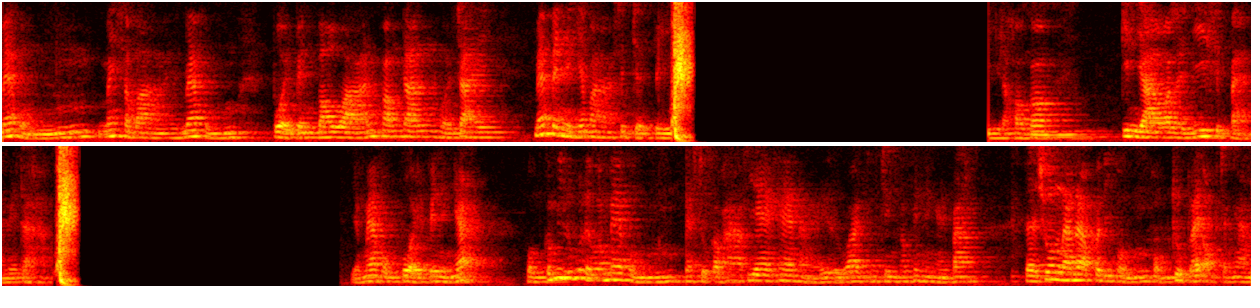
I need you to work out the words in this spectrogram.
ม่ผมไม่สบาย แม่ผมป่วยเป็นเบาหวาน ความดันหัวใจ แม่เป็นอย่างนี้ยมา 17 ปี แล้วเขาก็กินยาวันละ 28 เม็ดอะครับอย่างแม่ผมป่วยเป็นอย่างเงี้ย ผมก็ไม่รู้เลยว่าแม่ผมสุขภาพแย่แค่ไหน หรือว่าจริง ๆเขาเป็นยังไงบ้าง แต่ช่วงนั้นอะพอดีผมผมถูกไล่ออกจากงาน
